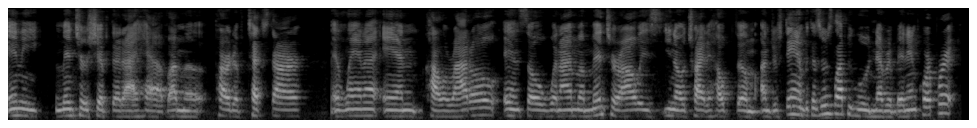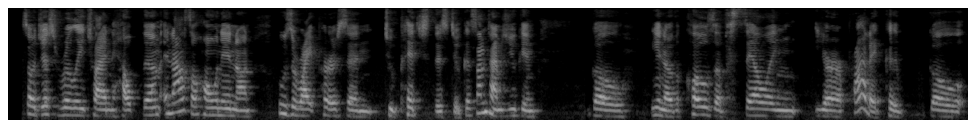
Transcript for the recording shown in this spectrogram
any mentorship that I have. I'm a part of Techstar Atlanta and Colorado. And so when I'm a mentor, I always, you know, try to help them understand because there's a lot of people who've never been in corporate. So just really trying to help them and also hone in on who's the right person to pitch this to. Because sometimes you can go, you know, the close of selling your product could go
